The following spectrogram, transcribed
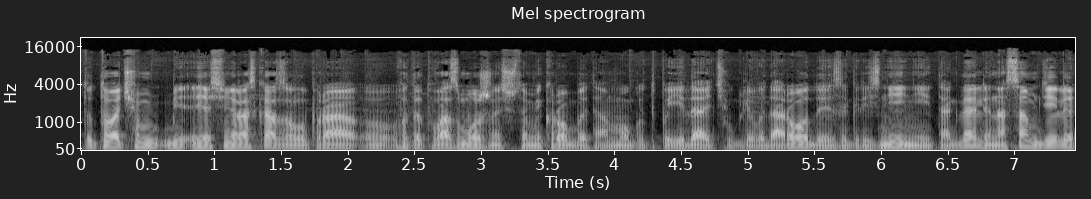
то, о чем я сегодня рассказывал про э, вот эту возможность, что микробы там могут поедать углеводороды, загрязнения и так далее, на самом деле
